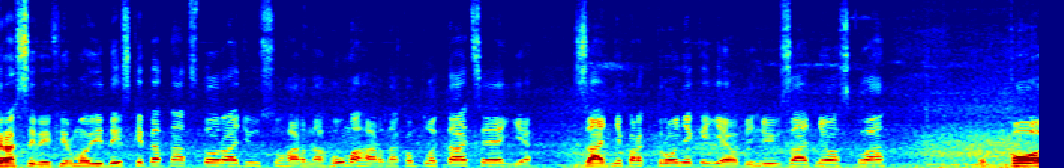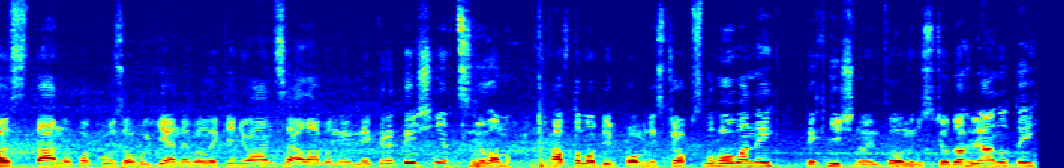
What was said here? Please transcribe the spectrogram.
красиві фірмові диски 15 го радіусу, гарна гума, гарна комплектація. Є задні парктроніки, є обігрів заднього скла. По стану по кузову є невеликі нюанси, але вони не критичні. В цілому автомобіль повністю обслугований, технічно він повністю доглянутий.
